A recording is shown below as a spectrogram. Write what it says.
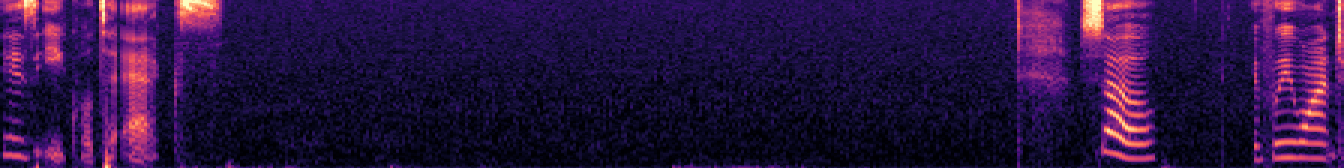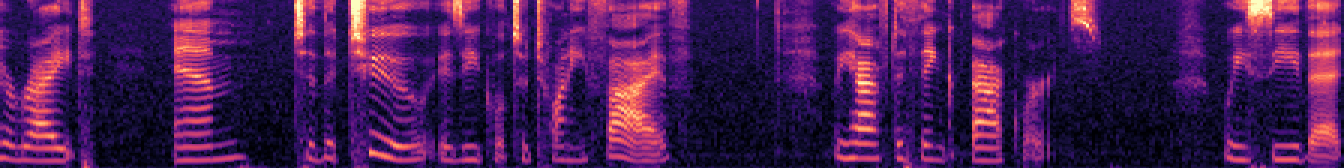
is equal to x. So, if we want to write m to the 2 is equal to 25, we have to think backwards. We see that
